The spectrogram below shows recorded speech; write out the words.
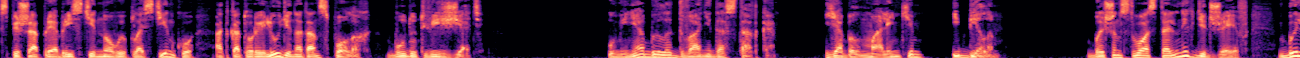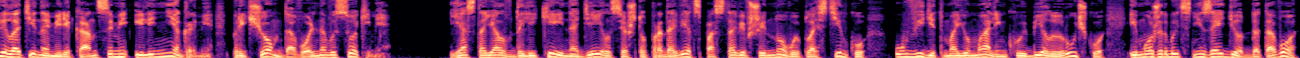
спеша приобрести новую пластинку, от которой люди на танцполах будут визжать. У меня было два недостатка. Я был маленьким и белым. Большинство остальных диджеев были латиноамериканцами или неграми, причем довольно высокими. Я стоял вдалеке и надеялся, что продавец, поставивший новую пластинку, увидит мою маленькую белую ручку и, может быть, снизойдет до того,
